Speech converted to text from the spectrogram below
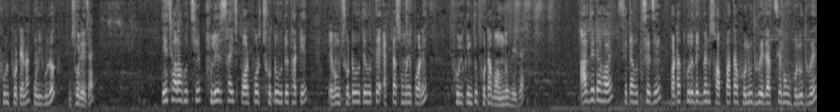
ফুল ফোটে না, কুঁড়িগুলো ঝরে যায়। এছাড়া হচ্ছে ফুলের সাইজ পরপর ছোট হতে থাকে এবং ছোট হতে হতে একটা সময় পরে ফুল কিন্তু ফোটা বন্ধ হয়ে যায়। আর যেটা হয়, সেটা হচ্ছে যে হঠাৎ করে দেখবেন সব পাতা হলুদ হয়ে যাচ্ছে এবং হলুদ হয়ে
